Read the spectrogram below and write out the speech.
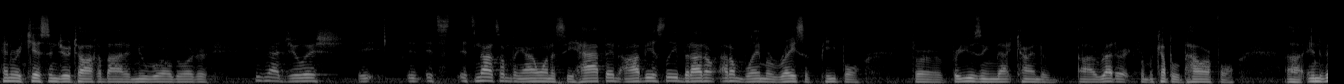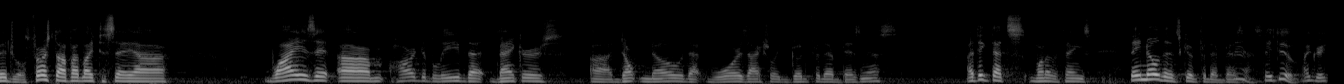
Henry Kissinger talk about a New World Order, he's not Jewish. It, it, it's, it's not something I want to see happen, obviously, but I don't, I don't blame a race of people for, for using that kind of uh, rhetoric from a couple of powerful uh, individuals. First off, I'd like to say, uh, why is it um, hard to believe that bankers uh, don't know that war is actually good for their business? I think that's one of the things. They know that it's good for their business. Yeah, they do. I agree.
